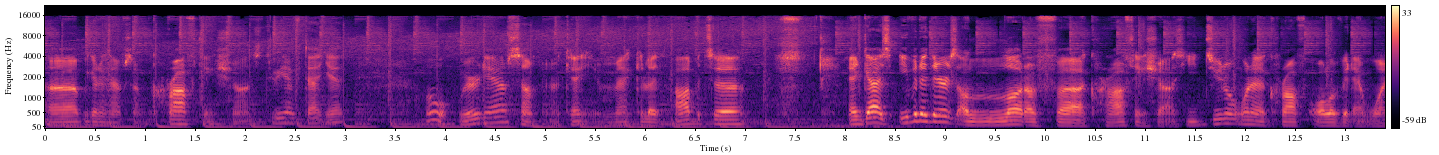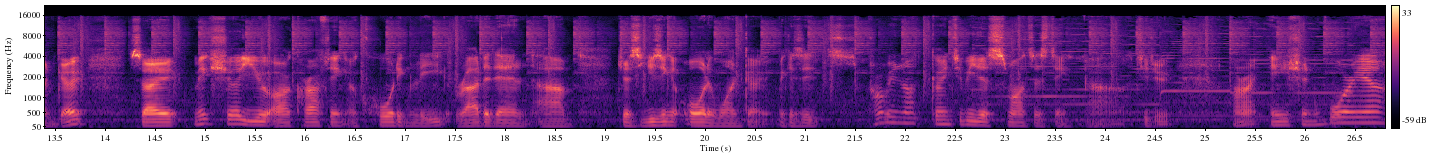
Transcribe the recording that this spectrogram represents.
Uh, we're gonna have some crafting shards. Do we have that yet? Oh, we already have some. Okay, Immaculate Arbiter. And guys, even if there's a lot of uh, crafting shards, you do not want to craft all of it at one go. So make sure you are crafting accordingly rather than um, just using it all in one go because it's probably not going to be the smartest thing uh, to do. Alright, Ancient Warrior.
